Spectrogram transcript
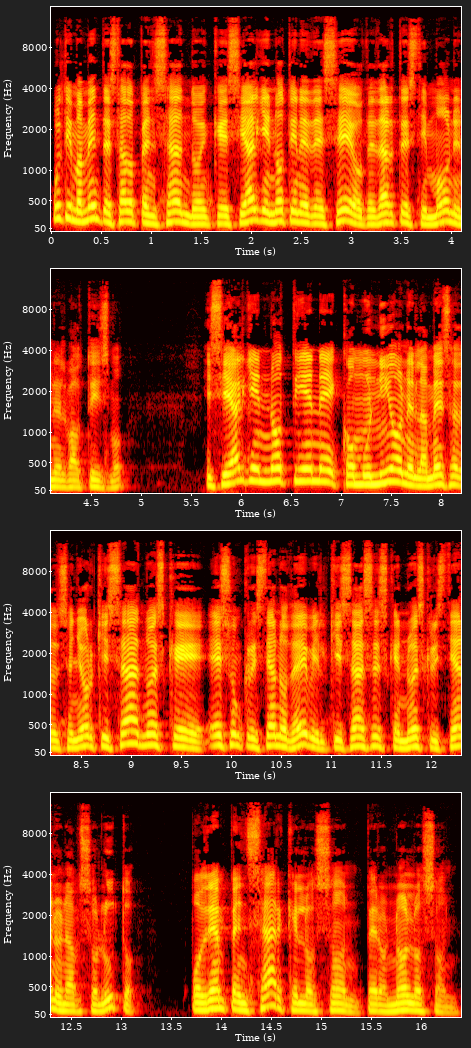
Últimamente he estado pensando en que si alguien no tiene deseo de dar testimonio en el bautismo, y si alguien no tiene comunión en la mesa del Señor, quizás no es que es un cristiano débil, quizás es que no es cristiano en absoluto. Podrían pensar que lo son, pero no lo son.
